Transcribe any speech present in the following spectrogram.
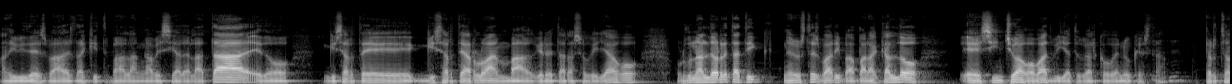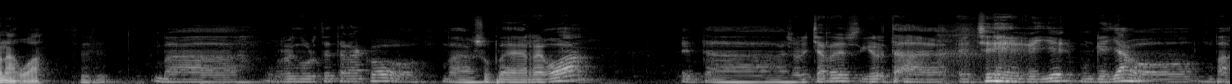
adibidez, ba, ez dakit, ba, langabezia dela eta, edo gizarte, gizarte arloan ba, gero eta arazo gehiago. Orduan alde horretatik, nire ustez, bari, ba, barakaldo e, zintxoago bat bilatu beharko genuk, ez da? Pertsonagoa. Ba, urrengo urtetarako, ba, superregoa, eta zoritxarrez, gero eta etxe gehi, gehiago, ba,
